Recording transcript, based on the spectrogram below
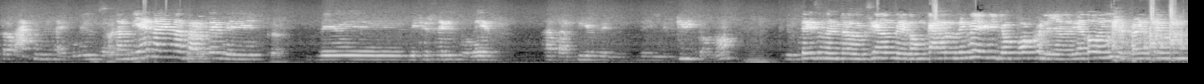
trabajo en esa época. También hay una parte de, de, de, ejercer el poder a partir del, del escrito, ¿no? Si usted hizo una introducción de Don Carlos de Negri, yo poco le llamaría Don, me parece un...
